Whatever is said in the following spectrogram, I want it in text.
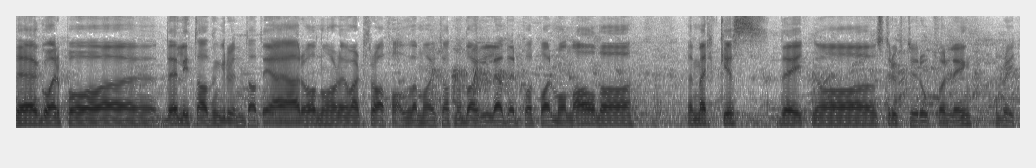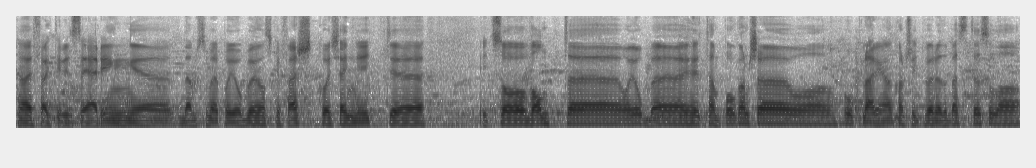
det går på Det er litt av den grunnen til at jeg er her òg. Nå har det jo vært frafall. De har ikke hatt noen daglig leder på et par måneder. og da det merkes. Det er ikke noe strukturoppfølging. Det blir ikke noe effektivisering. Eh, De som er på jobb er ganske ferske og kjenner ikke, eh, ikke så vant til å jobbe i høyt tempo, kanskje. Og opplæringa har kanskje ikke vært det beste. Så, da,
